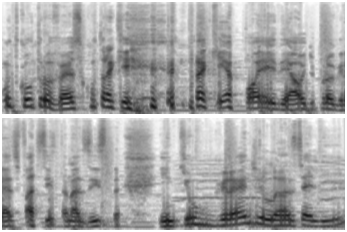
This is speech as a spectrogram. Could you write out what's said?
muito controverso contra quem, para quem apoia o ideal de progresso fascista nazista, em que o grande lance ali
